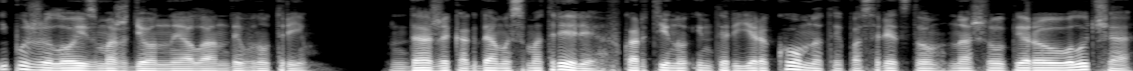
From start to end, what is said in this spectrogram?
и пожилой изможденной Аланды внутри. Даже когда мы смотрели в картину интерьера комнаты посредством нашего первого луча,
